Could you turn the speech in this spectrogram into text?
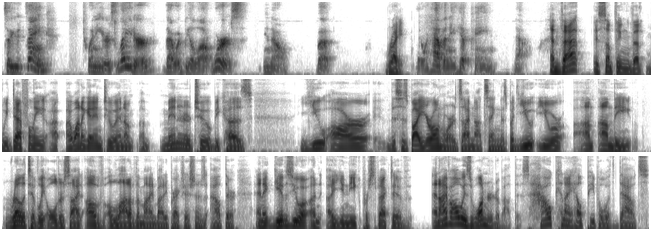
so you'd think 20 years later, that would be a lot worse, you know, but right. I don't have any hip pain now. And that is something that we definitely, I, I want to get into in a, a minute or two because you are this is by your own words i'm not saying this but you you're on, on the relatively older side of a lot of the mind body practitioners out there. And it gives you a, a unique perspective. And i've always wondered about this. How can i help people with doubts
